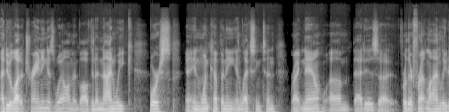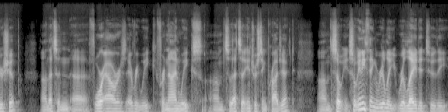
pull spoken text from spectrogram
I do a lot of training as well. I'm involved in a nine week course in one company in Lexington right now um, that is uh, for their frontline leadership. Uh, that's in, uh, four hours every week for nine weeks. Um, so that's an interesting project. Um, so, so anything really related to the,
